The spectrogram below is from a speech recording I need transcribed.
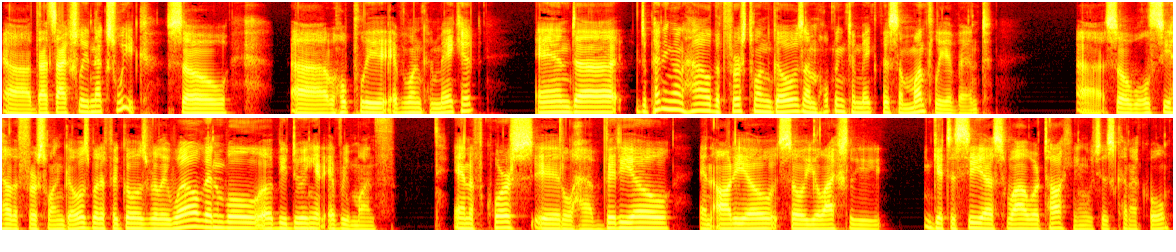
Uh, that's actually next week. So uh, hopefully everyone can make it. And uh, depending on how the first one goes, I'm hoping to make this a monthly event. Uh, so we'll see how the first one goes. But if it goes really well, then we'll uh, be doing it every month. And of course, it'll have video and audio. So you'll actually get to see us while we're talking, which is kind of cool.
